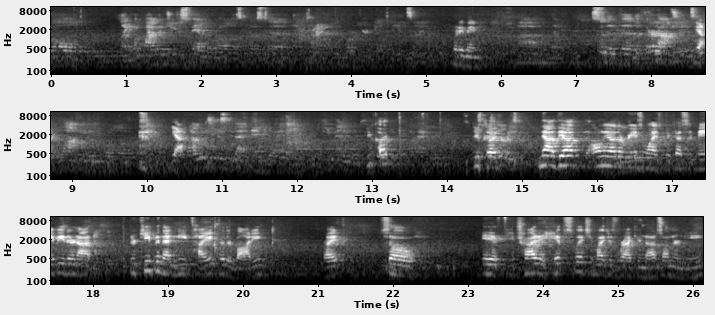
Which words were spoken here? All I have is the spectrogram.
roll? Like, why wouldn't you just spam the roll as opposed to like, trying to work your heel to the inside? What do you mean? Uh, like, so the, the, the third option is Yeah. blocking and you roll over. Yeah, Why wouldn't you just do that anyway? Even you could. You could. Now the, only other reason why is because maybe they're not they're keeping that knee tight for their body, right? So if you try to hip switch, you might just rack your nuts on their knee.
